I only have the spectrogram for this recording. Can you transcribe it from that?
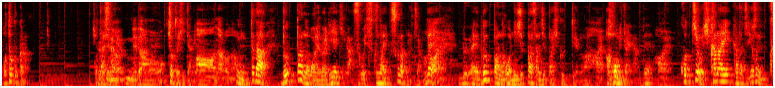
お得感を出し。値段を？ちょっと引いてあげる。ああ、なるほど。うん、ただ、物販の場合は利益がすごい少ない、少なくなっちゃうんど。で、はい。ぶえー物販の方20%、30%引くっていうのは、はいアホみたいなんで、はい。こっちを引かない形、要するにく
